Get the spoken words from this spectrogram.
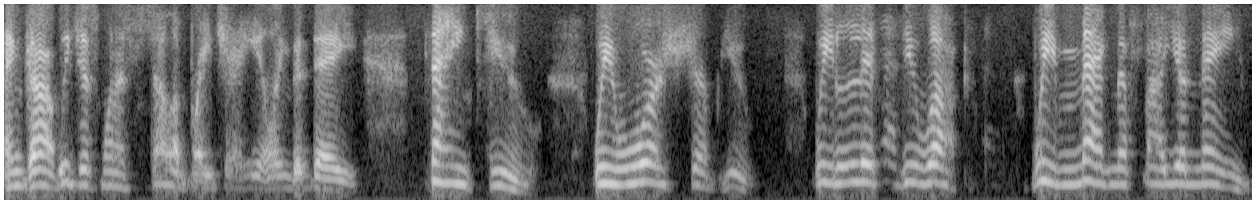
And God, we just want to celebrate your healing today. Thank you. We worship you. We lift you up. We magnify your name.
